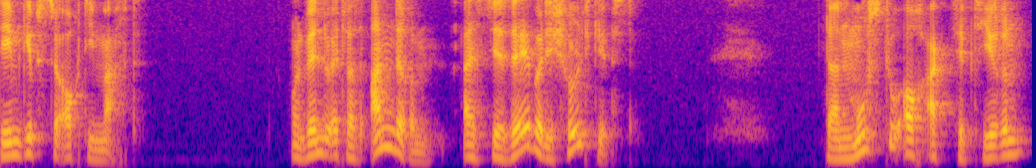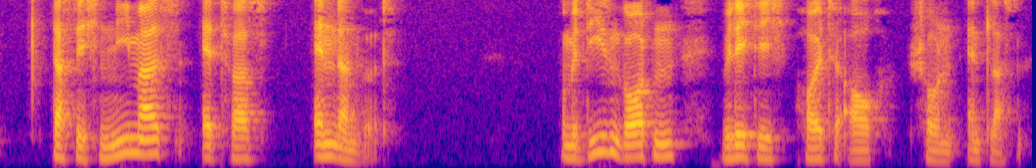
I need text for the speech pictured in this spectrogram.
dem gibst du auch die Macht. Und wenn du etwas anderem als dir selber die Schuld gibst, dann musst du auch akzeptieren, dass sich niemals etwas ändern wird. Und mit diesen Worten will ich dich heute auch schon entlassen.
